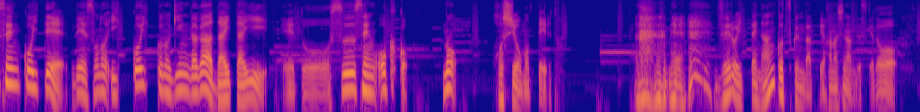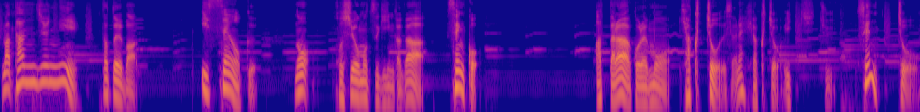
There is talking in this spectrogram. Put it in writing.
千個いて、で、その一個一個の銀河がだいたい、えっ、と、数千億個の星を持っていると。ね、ゼロ一体何個つくんだっていう話なんですけど、まあ単純に、例えば、1000億の星を持つ銀河が1000個あったら、これもう100兆ですよね。100兆。1、10、1000兆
